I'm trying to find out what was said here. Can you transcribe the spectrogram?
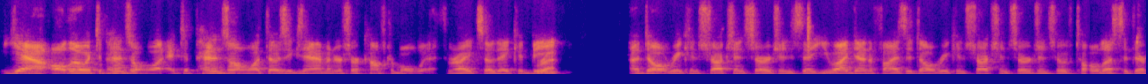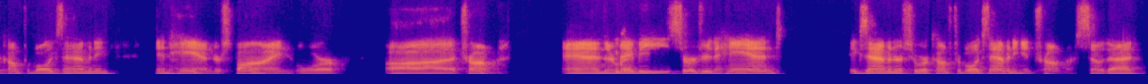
yeah, although it depends on what it depends on what those examiners are comfortable with, right? So they could be Right. adult reconstruction surgeons that you identify as adult reconstruction surgeons who have told us that they're comfortable examining in hand or spine or uh, trauma. And there may be surgery of the hand, examiners who are comfortable examining in trauma. So that,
